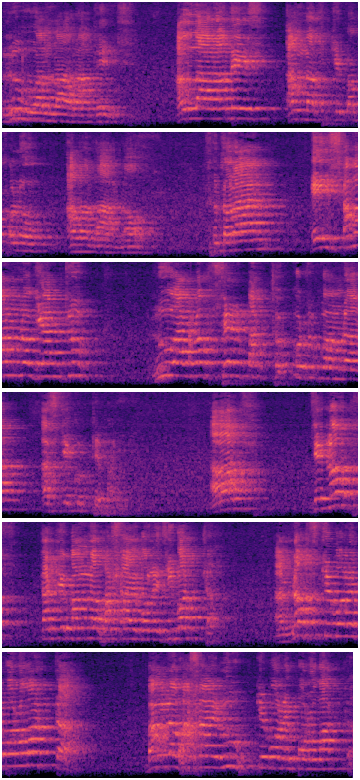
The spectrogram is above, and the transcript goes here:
রু আল্লাহর আদেশ। আল্লাহর আদেশ আল্লাহ থেকে কখনো আলাদা নয়। সুতরাং এই সামান্য জ্ঞানটুক রু আর নফসের পার্থক্যটুকু আমরা আজকে করতে পারি যে তাকে বাংলা ভাষায় বলে জীবাত্মা, আর বলে পরমাত্মা, বাংলা ভাষায় রূপকে বলে পরমাত্মা।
